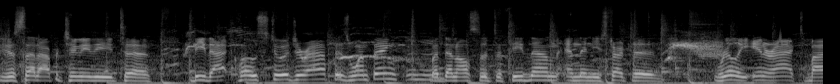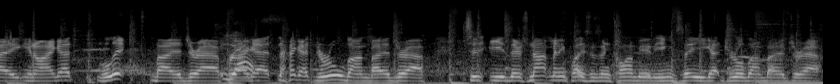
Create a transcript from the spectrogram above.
just that opportunity to be that close to a giraffe is one thing, Mm-hmm. but then also to feed them, and then you start to really interact by, you know, I got licked by a giraffe, or I got I got drooled on by a giraffe. So you, there's not many places in Columbia that you can say you got drooled on by a giraffe.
